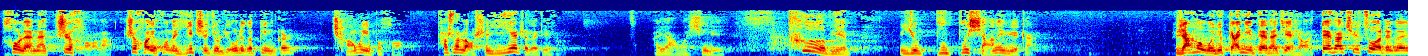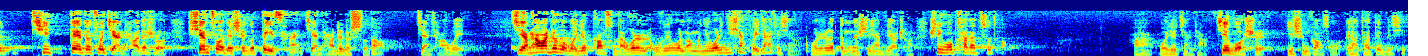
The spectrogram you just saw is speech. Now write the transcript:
后来呢治好了，治好以后呢一直就留了个病根儿，肠胃不好。他说老是噎这个地方，哎呀，我心里特别。有不不祥的预感，然后我就赶紧带他介绍，带他去做这个，去带他做检查的时候，先做的是个备餐，检查这个食道，检查胃，检查完之后，我就告诉他，我说我给我老母亲，我说你先回家就行了，我说这个等的时间比较长，是因为我怕他知道，啊，我就检查，结果是医生告诉我，哎呀，他对不起，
